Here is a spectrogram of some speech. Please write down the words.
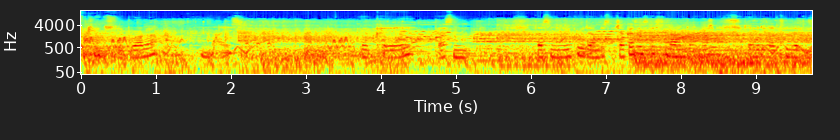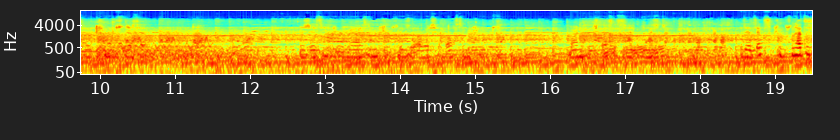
5 Cubes für Brawler. Nice. Okay. Das ist ein, das ist ein Rico, der ein bisschen checker ist. Ich nein, doch nicht. Der wurde gerade zusätzlich so Cubes. Deshalb, na. Ich weiß nicht, wie mehr als 7 Cubes so, aber ich habe auch 7 Cubes. Mann, ich weiß, dass. Und der hat 6 Cubes und hat sich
